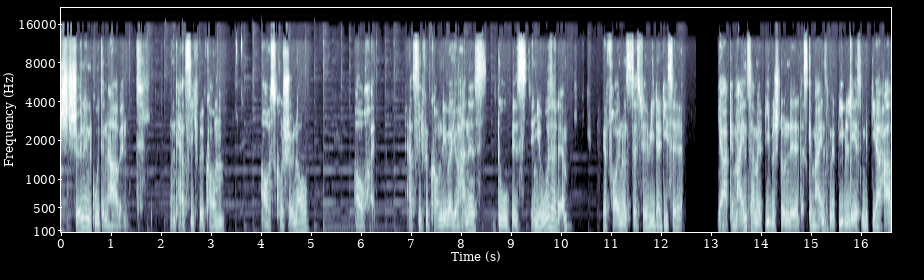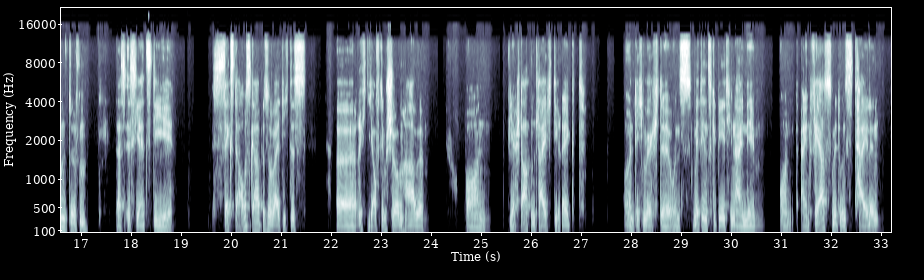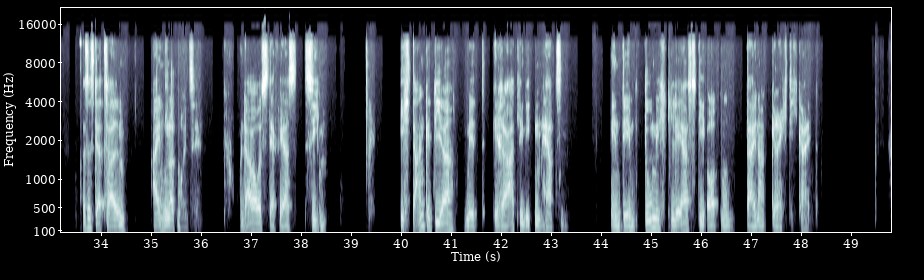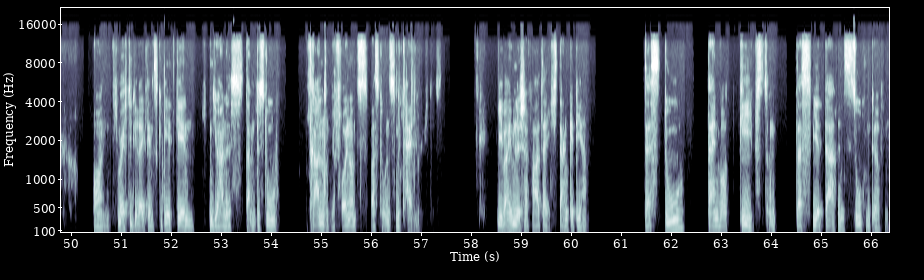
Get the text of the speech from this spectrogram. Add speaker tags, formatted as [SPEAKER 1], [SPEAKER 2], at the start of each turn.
[SPEAKER 1] Schönen guten Abend und herzlich willkommen aus Großschönau. Auch herzlich willkommen, lieber Johannes. Du bist in Jerusalem. Wir freuen uns, dass wir wieder diese ja, gemeinsame Bibelstunde, das gemeinsame Bibellesen mit dir haben dürfen. Das ist jetzt die sechste Ausgabe, soweit ich das äh, richtig auf dem Schirm habe. Und wir starten gleich direkt. Und ich möchte uns mit ins Gebet hineinnehmen und ein Vers mit uns teilen. Das ist der Psalm 119. Und daraus der Vers 7. Ich danke dir mit geradlinigem Herzen, indem du mich lehrst die Ordnung deiner Gerechtigkeit. Und ich möchte direkt ins Gebet gehen. Und Johannes, dann bist du dran und wir freuen uns, was du uns mitteilen möchtest. Lieber himmlischer Vater, ich danke dir, dass du dein Wort gibst und dass wir darin suchen dürfen.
